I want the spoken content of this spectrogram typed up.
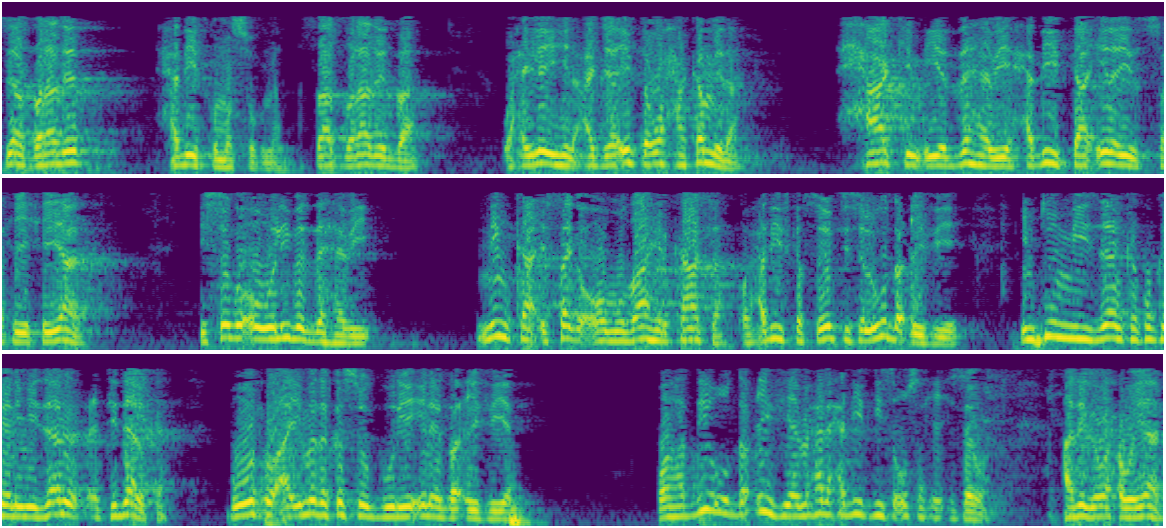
sidaas daraaddeed xadiidku ma sugna saas daraaddeed baa waxay leeyihiin cajaa'ibta waxaa ka mid ah xaakim iyo dahabi xadiidkaa inay saxiixiyaan. Isaga oo dahabi ninka isaga oo xadiiska sababtiisa lagu daciifiyey intuu miisaanka ku keenay miisaanu ictidaalka buu wuxuu aimada ka soo guuriyey inay daciifiyeen oo haddii uu daciif yahay maxaa xadiidkiisa u saxiixisay adiga waxa weeyaan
